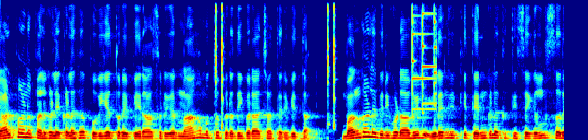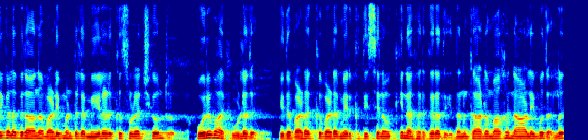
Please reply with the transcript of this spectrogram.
யாழ்ப்பாண பல்கலைக்கழக புவியத்துறை பேராசிரியர் நாகமுத்து பிரதீபராஜா தெரிவித்தார். வங்காள விரிகுடாவில் இலங்கைக்கு தென்கிழக்கு திசையில் சிறிகளவிலான வளிமண்டல மேலடுக்கு சுழற்சி ஒன்று உருவாகியுள்ளது. இது வடக்கு வடமேற்கு திசை நோக்கி நகர்கிறது. இதன் காரணமாக நாளை முதல்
